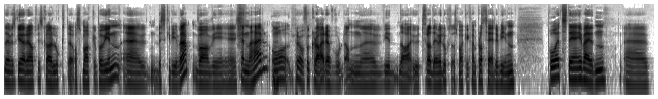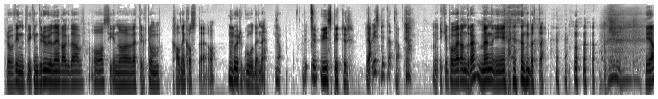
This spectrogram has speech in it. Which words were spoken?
det vi skal gjøre er at vi skal lukte og smake på vinen, eh, beskrive hva vi kjenner her, og prøve å forklare hvordan eh, vi da ut fra det vi lukter og smaker kan plassere vinen på et sted i verden, eh, prøve å finne ut hvilken drue den er lagd av, og si noe vettugt om hva den koster, og Mm. hvor god den er. Vi, vi spytter. Ja. Vi spytter. Ikke på hverandre, men i en bøtte. ja.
